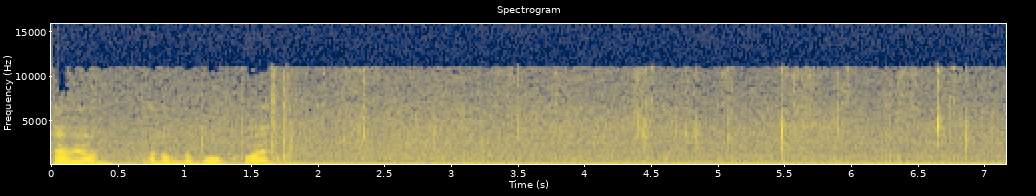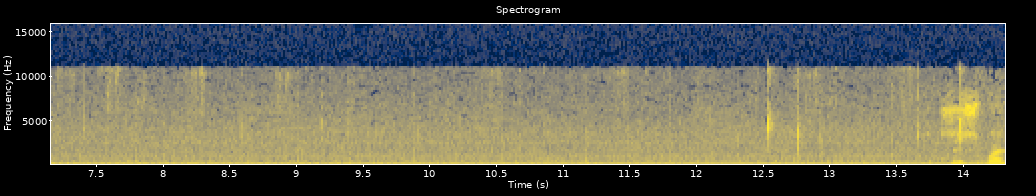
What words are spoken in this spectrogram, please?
Carry on along the walkway. This is where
